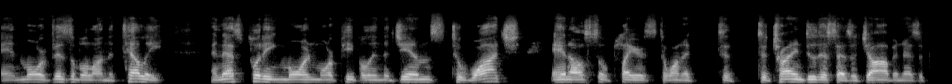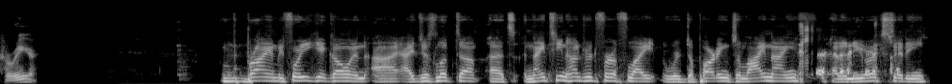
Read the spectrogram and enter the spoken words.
and more visible on the telly. And that's putting more and more people in the gyms to watch and also players to want to to to try and do this as a job and as a career. Brian, before you get going, I, I just looked up. Uh, it's 1900 for a flight. We're departing July 9th out of New York City.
